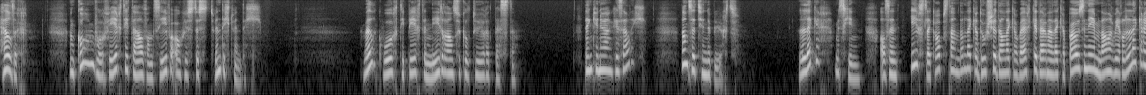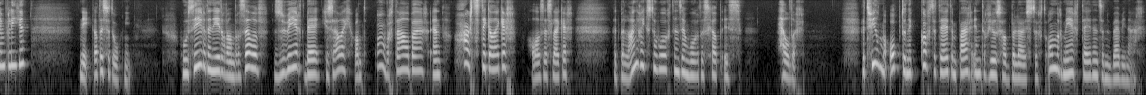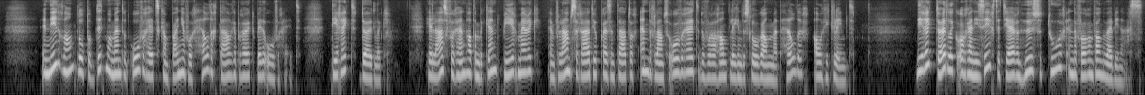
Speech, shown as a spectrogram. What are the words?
Helder. Een column voor VRT-taal van 7 augustus 2020. Welk woord typeert de Nederlandse cultuur het beste? Denk je nu aan gezellig? Dan zit je in de buurt. Lekker misschien, als in eerst lekker opstaan, dan lekker douchen, dan lekker werken, daarna lekker pauze nemen, dan er weer lekker in vliegen? Nee, dat is het ook niet hoezeer de Nederlander zelf zweert bij gezellig, want onvertaalbaar en hartstikke lekker. Alles is lekker. Het belangrijkste woord in zijn woordenschat is helder. Het viel me op toen ik korte tijd een paar interviews had beluisterd, onder meer tijdens een webinar. In Nederland loopt op dit moment een overheidscampagne voor helder taalgebruik bij de overheid. Direct duidelijk, Helaas voor hen had een bekend biermerk, een Vlaamse radiopresentator en de Vlaamse overheid de voor de hand liggende slogan met helder al geclaimd. Direct duidelijk organiseert dit jaar een heuse tour in de vorm van webinars.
